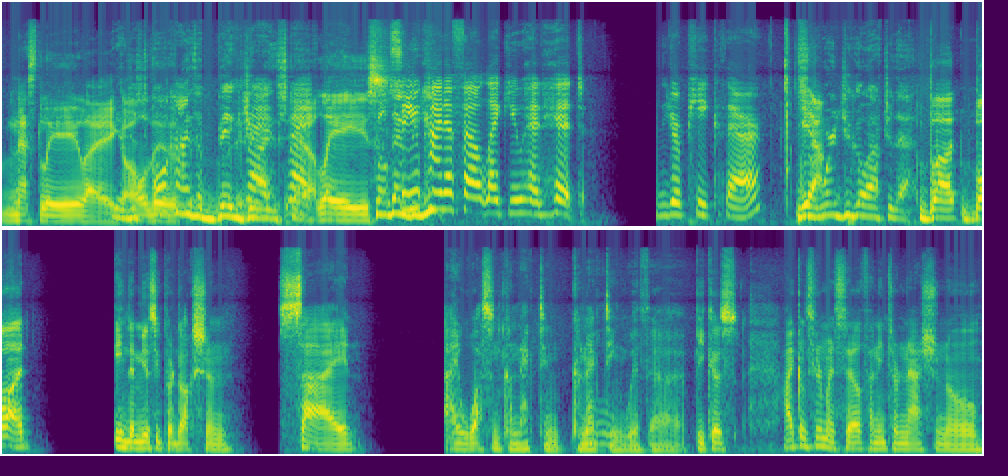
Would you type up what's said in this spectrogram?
Nestle, like Yeah, all just the all kinds of big giant right. stuff. yeah, Lay's. So then So you did kind of felt like you had hit your peak there. so yeah, where did you go after that? but but in the music production side i wasn't connecting connecting with uh, because i consider myself an international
